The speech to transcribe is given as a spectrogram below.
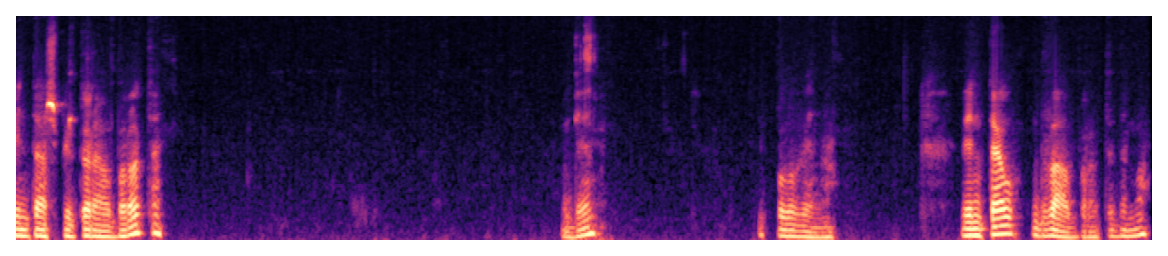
Винтаж півтора оборота. Один. І половина. Вінтел два обороти дамо.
